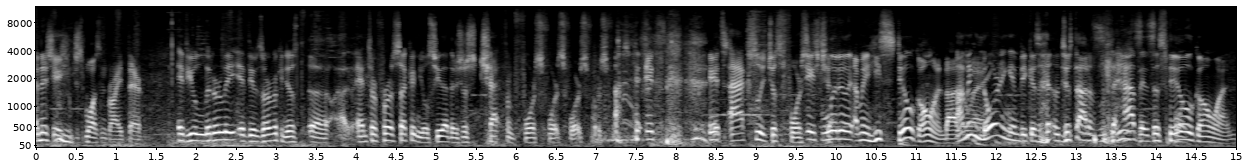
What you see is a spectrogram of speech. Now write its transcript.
Initiation just wasn't right there. If you literally, if the observer can just uh, enter for a second, you'll see that there's just chat from Force, Force, Force, Force, Force. It's It's it's actually just Force. it's literally. I mean, he's still going. By the way. I'm ignoring him because just out of the He's habit. This still point. going.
